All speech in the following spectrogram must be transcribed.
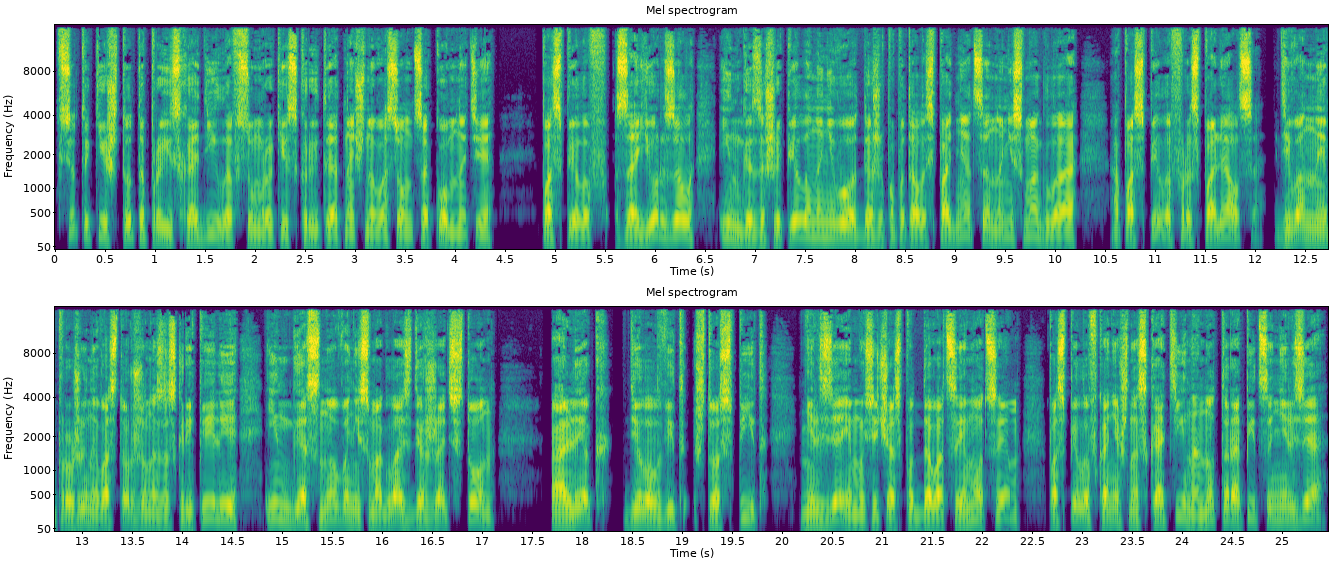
Все-таки что-то происходило в сумраке, скрытой от ночного солнца комнате. Поспелов заерзал, Инга зашипела на него, даже попыталась подняться, но не смогла, а Поспелов распалялся, диванные пружины восторженно заскрипели, Инга снова не смогла сдержать стон — Олег делал вид, что спит, нельзя ему сейчас поддаваться эмоциям. Поспелов, конечно, скотина, но торопиться нельзя.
